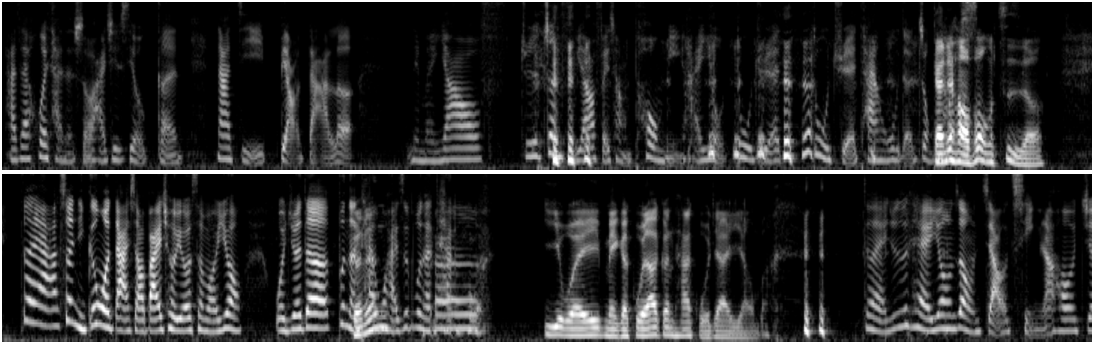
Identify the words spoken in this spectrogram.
他在会谈的时候，还其实有跟纳吉表达了你们要就是政府要非常透明，还有杜绝杜绝贪污的重要感觉好讽刺哦。对啊，所以你跟我打小白球有什么用？我觉得不能贪污还是不能贪污。以为每个国家跟他国家一样吧？对，就是可以用这种矫情，然后就、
